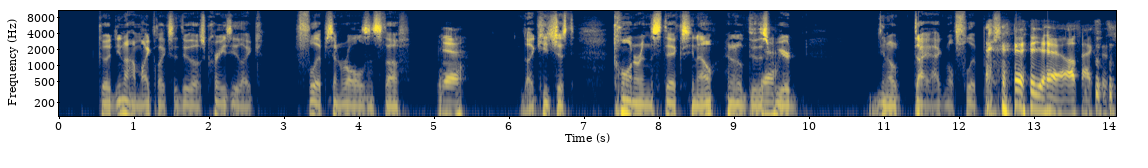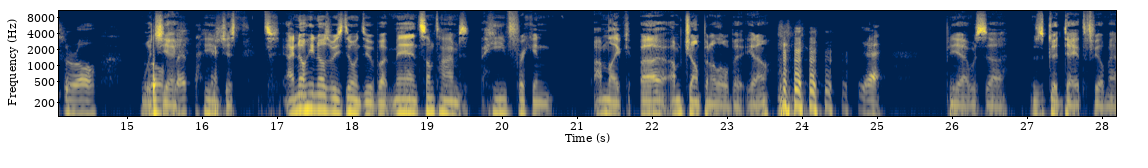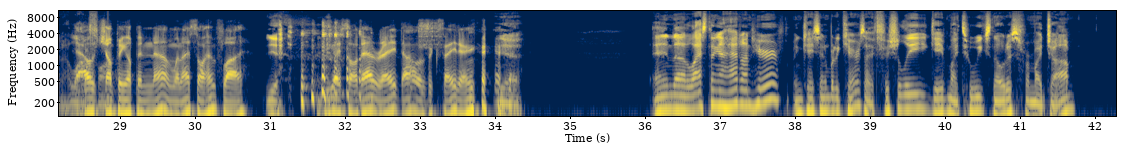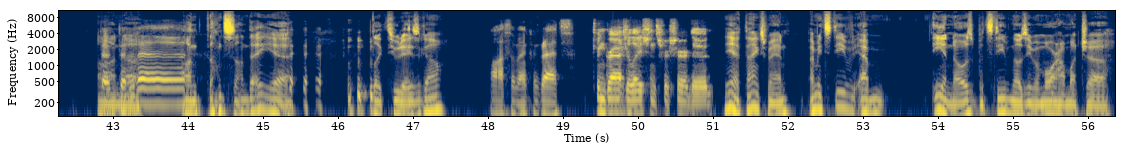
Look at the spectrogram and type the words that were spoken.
good." You know how Mike likes to do those crazy like flips and rolls and stuff. Yeah. Like he's just cornering the sticks, you know, and it'll do this Yeah. weird, you know, diagonal flip or something. yeah, off axis roll. Which Roll yeah, flip. he's just. I know he knows what he's doing, dude. But man, sometimes he freaking. I'm like, uh, I'm jumping a little bit, you know. yeah. But yeah, it was uh, it was a good day at the field, man. A lot yeah. I was jumping up and down when I saw him fly. Yeah, You guys saw that, right? That was exciting. yeah. And uh, last thing I had on here, in case anybody cares, I officially gave my two weeks notice for my job on da, da, uh, on on Sunday. Yeah, like two days ago. Awesome, man. Congrats. Congratulations for sure, dude. Yeah, thanks, man. I mean, Steve, um, Ian knows, but Steve knows even more how much uh,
